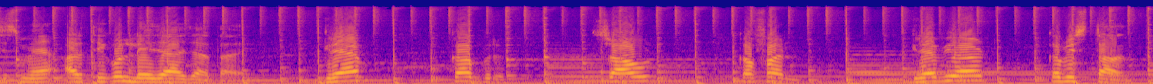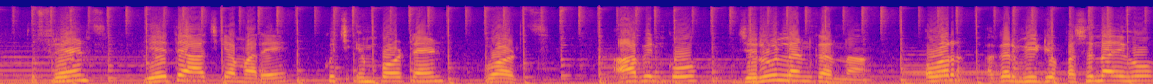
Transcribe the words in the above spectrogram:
जिसमें अर्थी को ले जाया जाता है। ग्रैब, कब्र, श्राउड, कफन, ग्रेवियर्ड, कब्रिस्तान। तो फ्रेंड्स ये थे आज के हमारे कुछ इम्पोर्टेंट वर्ड्स आप इनको ज़रूर लर्न करना। और अगर वीडियो पसंद आए हो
